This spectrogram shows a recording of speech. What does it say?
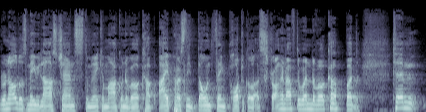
Ronaldo's maybe last chance to make a mark on the World Cup. I personally don't think Portugal are strong enough to win the World Cup, but Tim,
